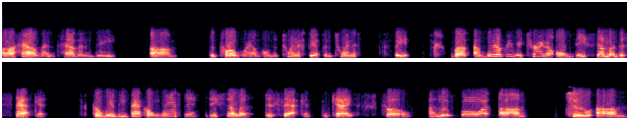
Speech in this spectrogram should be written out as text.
uh, having having the um, the program on the 25th and 26th, but I will be returning on December the second. So we'll be back on Wednesday, December the second. Okay, so I look forward um, to um,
